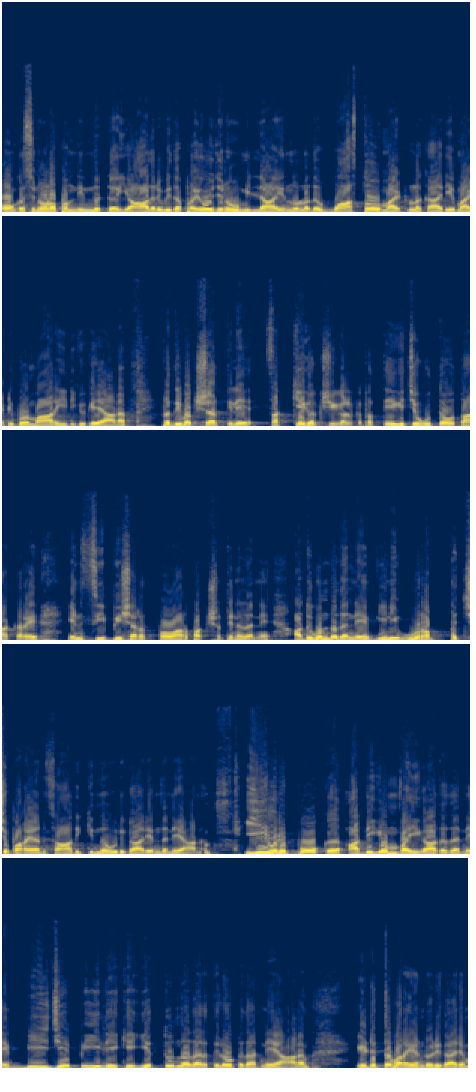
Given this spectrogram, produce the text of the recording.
കോൺഗ്രസിനോടൊപ്പം നിന്നിട്ട് യാതൊരുവിധ പ്രയോജനവും ഇല്ല എന്നുള്ളത് വാസ്തവമായിട്ടുള്ള കാര്യമായിട്ട് ഇപ്പോൾ മാറിയിരിക്കുകയാണ് പ്രതിപക്ഷത്തിലെ സഖ്യകക്ഷികൾക്ക് പ്രത്യേകിച്ച് Uddhav Thackeray N C P Sharad Pawar പക്ഷത്തിന് തന്നെ. അതുകൊണ്ട് തന്നെ ഇനി ഉറപ്പിച്ച് പറയാൻ സാധിക്കുന്ന ഒരു കാര്യം തന്നെയാണ്. ഈ ഒരു പോക്ക് അധികം വൈകാതെ തന്നെ ബി ജെ പിയിലേക്ക് എത്തുന്ന തരത്തിലോട്ട് തന്നെയാണ്. എടുത്തു പറയേണ്ട ഒരു കാര്യം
